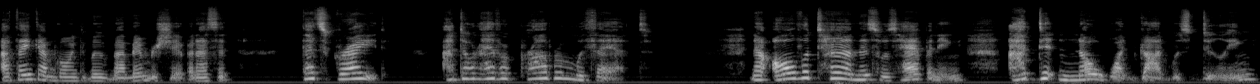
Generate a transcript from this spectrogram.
I think I'm going to move my membership. And I said, That's great. I don't have a problem with that. Now, all the time this was happening, I didn't know what God was doing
